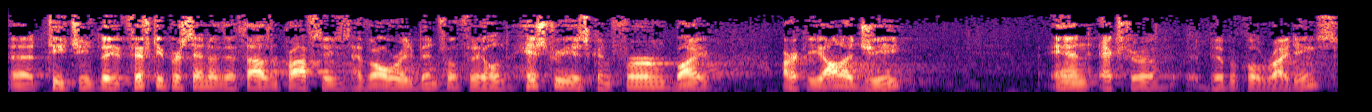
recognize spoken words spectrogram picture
uh, teachings. The 50% of the thousand prophecies have already been fulfilled. History is confirmed by archaeology and extra biblical writings.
